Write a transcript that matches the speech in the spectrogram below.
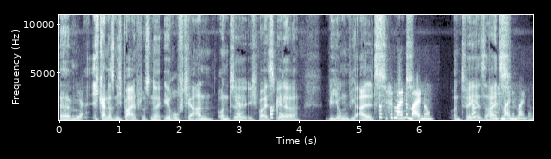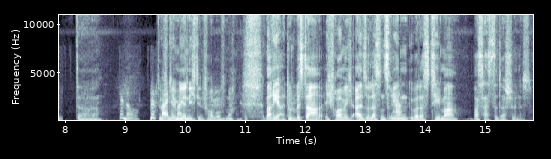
Ähm, Ja. Ich kann das nicht beeinflussen. Ne? Ihr ruft hier an und Ja. äh, ich weiß Okay. weder wie jung, wie alt Das ist meine und, Meinung. und wer Ja, ihr Das seid. ist meine Meinung. Da Genau. Das dürft ihr mir Meinung. nicht den Vorwurf machen. Maria, du bist da. Ich freue mich. Also, lass uns reden über das Thema. Was hast du da Schönes?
